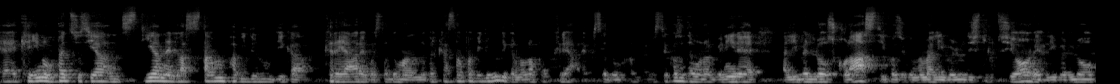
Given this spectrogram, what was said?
è che io non penso sia, stia nella stampa videoludica creare questa domanda, perché la stampa videoludica non la può creare questa domanda. Queste cose devono avvenire a livello scolastico, secondo me a livello di istruzione, a livello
